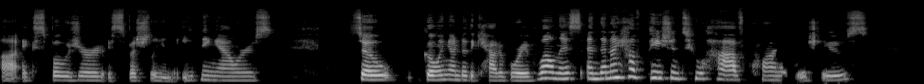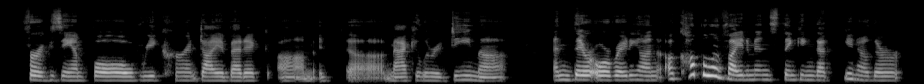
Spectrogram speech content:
uh, exposure, especially in the evening hours. So, going under the category of wellness, and then I have patients who have chronic issues. For example, recurrent diabetic um, uh, macular edema, and they're already on a couple of vitamins, thinking that you know they're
